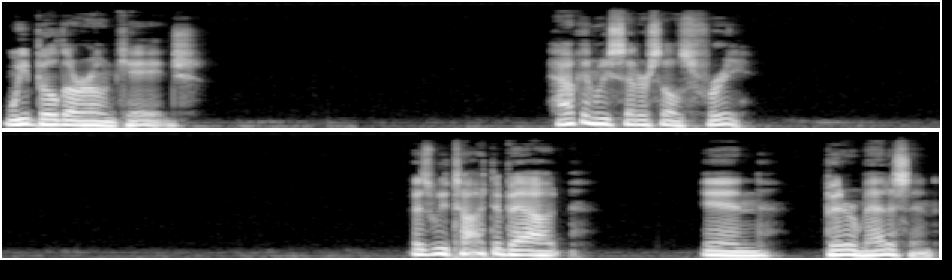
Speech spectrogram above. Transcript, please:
We build our own cage. How can we set ourselves free? As we talked about in Bitter Medicine,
